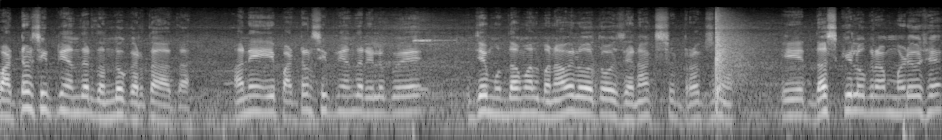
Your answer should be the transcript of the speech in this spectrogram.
પાર્ટનરશિપની અંદર ધંધો કરતા હતા. અને એ પાર્ટનરશિપની અંદર એ લોકોએ જે મુદ્દામાલ બનાવેલો હતો ઝેનાક્સ ડ્રગ્સનો એ દસ કિલોગ્રામ મળ્યો છે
